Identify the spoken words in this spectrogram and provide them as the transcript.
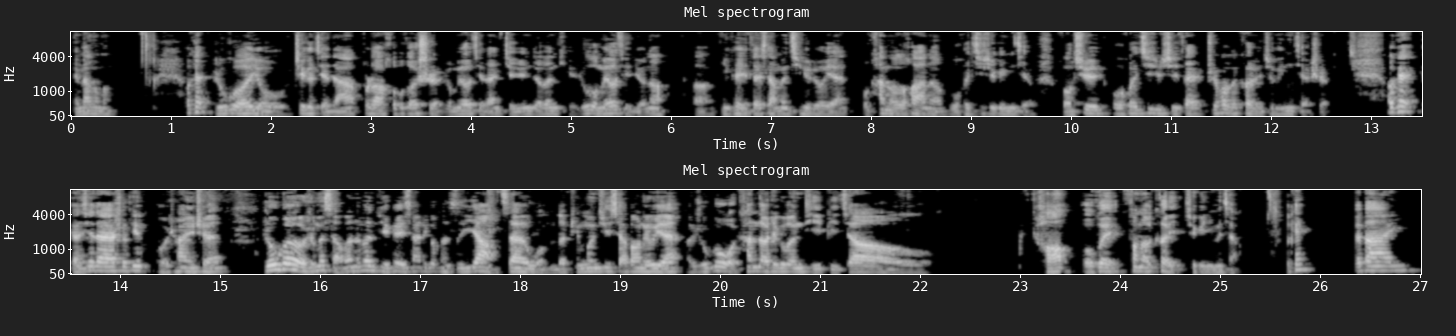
明白了吗？OK，如果有这个解答，不知道合不合适，有没有解答解决你的问题？如果没有解决呢？呃，你可以在下面继续留言，我看到的话呢，我会继续给你解，我去我会继续去在之后的课里去给你解释。OK，感谢大家收听，我是汉雨晨。如果有什么想问的问题，可以像这个粉丝一样，在我们的评论区下方留言。如果我看到这个问题比较好，我会放到课里去给你们讲。OK，拜拜。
